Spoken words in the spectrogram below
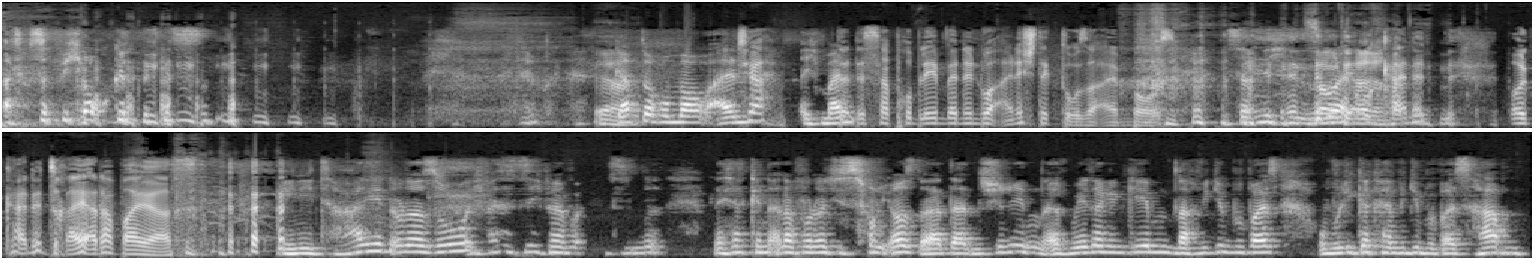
Ah, Das habe ich auch gelesen. Ja. Gab doch immer auch einen, Tja, ich meine, das ist das Problem, wenn du nur eine Steckdose einbaust ist das nicht Saudi-Arabien. und keine, und keine Dreier dabei hast. in Italien oder so? Ich weiß jetzt nicht mehr. Vielleicht hat keiner von euch die Story aus. Da hat der Schiri einen Elfmeter gegeben nach Videobeweis, obwohl die gar keinen Videobeweis haben.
